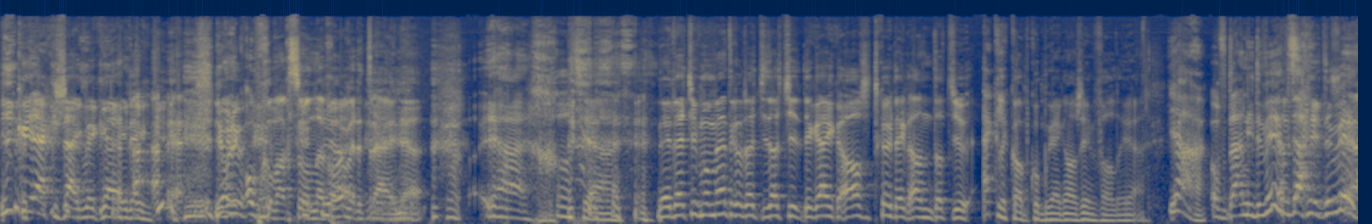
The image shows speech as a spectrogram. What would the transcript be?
Hier kun je echt gezeik mee krijgen, denk ik. Die word ik opgewacht zondag, hoor, bij de trein. Ja. Ja, god ja. Nee, dat je een moment komt dat je, dat je de kijker als het terugdenkt aan dat je Ekkelenkamp kon brengen als invallen, ja. ja, of Dani de Wit. Of Dani de Wit.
